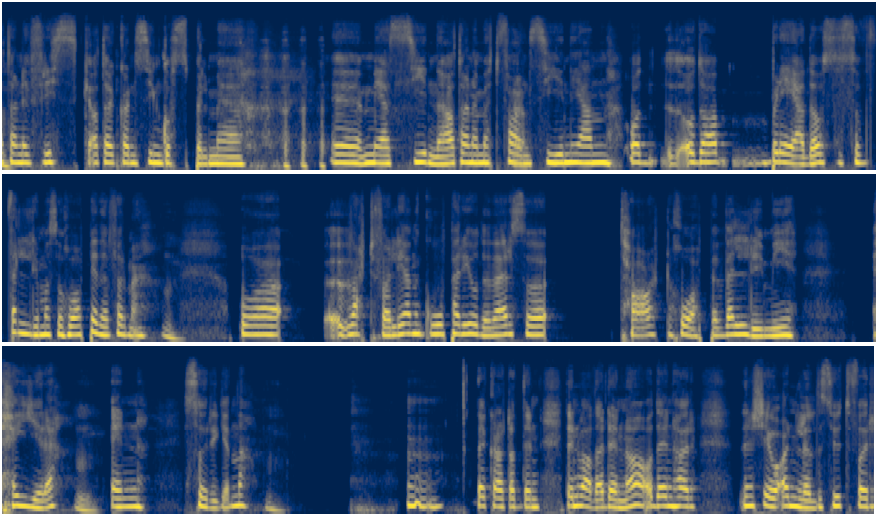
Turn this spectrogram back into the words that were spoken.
at han er frisk, at han kan synge gospel med, eh, med sine, at han har møtt faren ja. sin igjen. Og, og, da ble det også så veldig masse håp i det for meg. Mm. Og i hvert fall i en god periode der så tarte håpet veldig mye høyere mm. enn sorgen, da. Mm. Mm. Det er klart at den, den var der, den òg, og den, har, den, ser jo annerledes ut for,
